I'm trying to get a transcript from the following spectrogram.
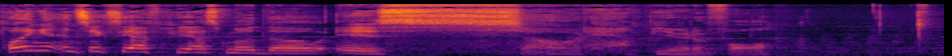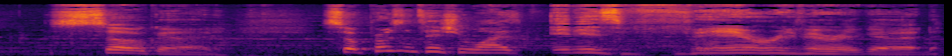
Playing it in 60 FPS mode though is so damn beautiful. So good. So presentation wise, it is very, very good.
